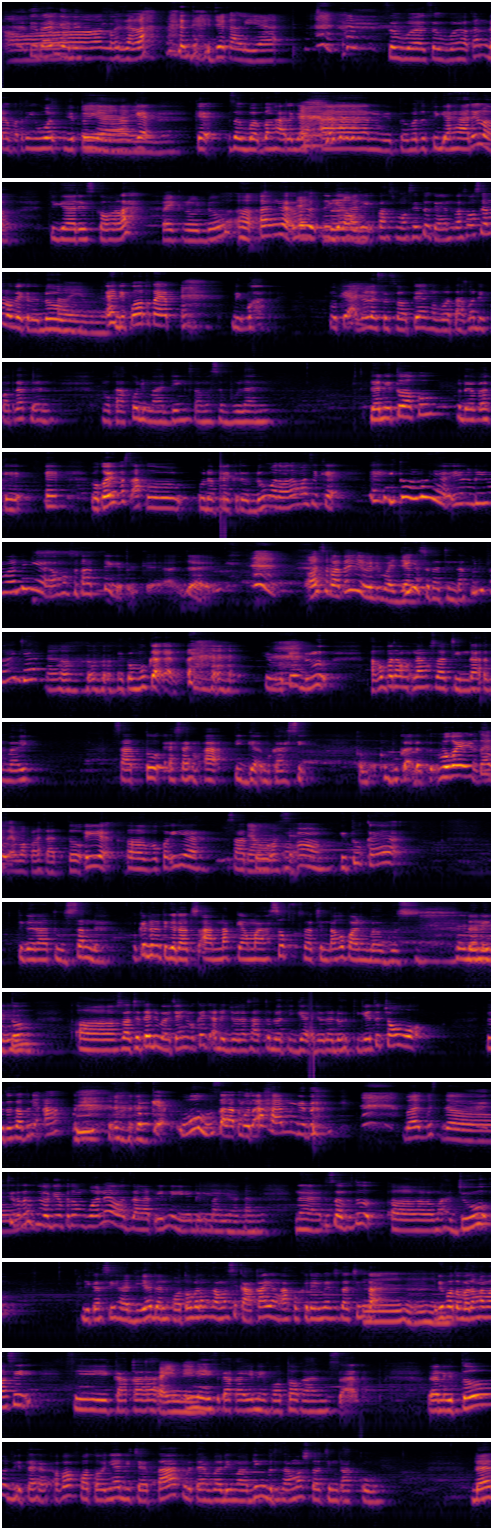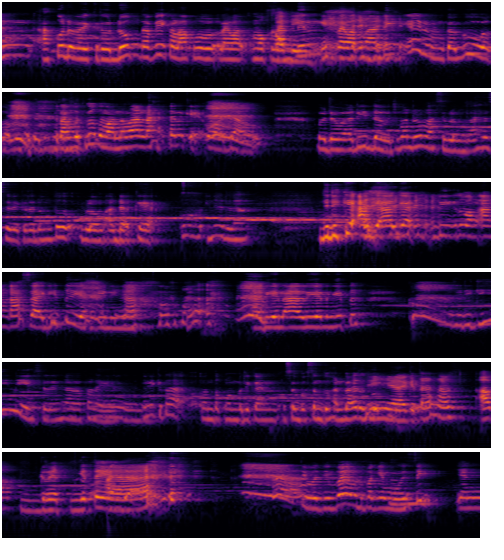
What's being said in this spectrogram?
oh Ceritain nggak nih? nggak usah lah nanti aja kali ya. Sebuah sebuah kan dapat reward gitu Iya, ya kayak iya. kayak sebuah penghargaan gitu. Baru tiga hari loh. Tiga hari sekolah. Pakai kerudung Eh, eh, enggak baru Eh, tiga belum. hari pas mos itu kan. Pas mos kan lo pakai kerudung oh iya eh dipotret di mungkin adalah sesuatu yang ngebuat aku dipotret dan muka aku dimading sama sebulan. Dan itu aku udah pakai eh pokoknya pas aku udah pakai kerudung orang-orang masih kayak eh itu lu ya yang di mading ya sama suratnya gitu. Kayak anjay. Oh suratnya juga dipajang? Iya surat cintaku dipajang. Oh. ya, kebuka kan. Ya, pokoknya dulu aku pernah menang surat cinta terbaik satu SMA 3 Bekasi. Ke- kebuka dah tuh pokoknya itu SMA kelas 1 Iya, eh pokoknya iya satu. Yang ya? Mm-mm, itu kayak tiga ratusan dah. Oke dari 300 anak yang masuk surat cintaku paling bagus. Dan itu eh surat cintanya dibacain pokoknya ada juara satu dua tiga juara dua tiga itu cowok. Juara satunya aku. kan kayak wow sangat murahan gitu. bagus dong Cerita sebagai perempuannya amat sangat ini ya ditanyakan. iya. Nah terus habis itu eh, maju dikasih hadiah dan foto bareng sama si kakak yang aku kirimin surat cinta. Mhm. Jadi foto bareng sama si si kakak, Kakak ini. si kakak ini foto kan saat dan itu di apa fotonya dicetak ditempel di mading bersama surat cintaku. Dan aku udah pakai kerudung tapi kalau aku lewat mau ke kantin Mading. lewat mading ya udah muka gua kalau kerudung. rambut gua ke mana-mana kan kayak wadaw. Udah wadidaw. Cuman dulu masih belum ngerasa sih kerudung tuh belum ada kayak oh ini adalah jadi kayak agak-agak di ruang angkasa gitu ya ininya. Alien-alien gitu jadi gini ya sering nggak apa lah ya. Hmm. ini kita untuk memberikan sebuah sentuhan baru. Iya kita kan harus upgrade gitu ya. Tiba-tiba udah pakai musik yang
